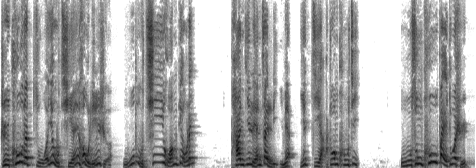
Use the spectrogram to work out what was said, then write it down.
只哭得左右前后邻舍无不凄惶掉泪。潘金莲在里面也假装哭泣。武松哭败多时，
